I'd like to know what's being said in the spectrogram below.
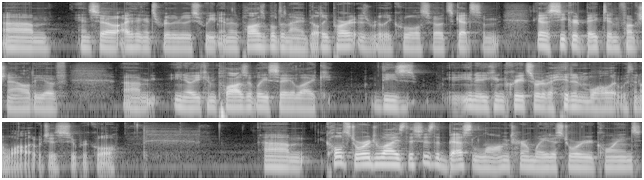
Um, and so I think it's really really sweet. And the plausible deniability part is really cool. So it's got some it's got a secret baked in functionality of um, you know you can plausibly say like these you know you can create sort of a hidden wallet within a wallet, which is super cool. Um, cold storage wise, this is the best long term way to store your coins.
